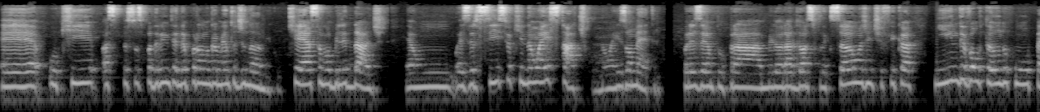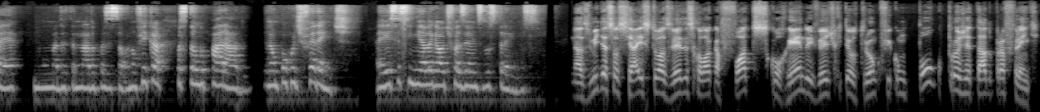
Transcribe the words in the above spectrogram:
é o que as pessoas poderiam entender por alongamento dinâmico, que é essa mobilidade. É um exercício que não é estático, não é isométrico. Por exemplo, para melhorar a dorsiflexão, a gente fica indo e voltando com o pé numa determinada posição. Não fica postando parado. É um pouco diferente. Esse sim é legal de fazer antes dos treinos. Nas mídias sociais, tu às vezes coloca fotos correndo e vejo que teu tronco fica um pouco projetado para frente.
